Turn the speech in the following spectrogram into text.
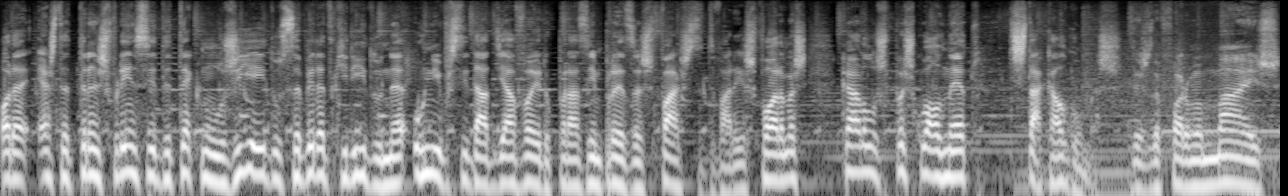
Ora, esta transferência de tecnologia e do saber adquirido na Universidade de Aveiro para as empresas faz-se de várias formas. Carlos Pascoal Neto destaca algumas. Desde a forma mais,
